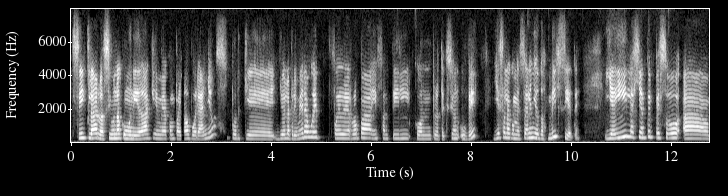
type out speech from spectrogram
Sí, claro, ha sido una comunidad que me ha acompañado por años, porque yo la primera web fue de ropa infantil con protección UV y esa la comencé en el año 2007. Y ahí la gente empezó a,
